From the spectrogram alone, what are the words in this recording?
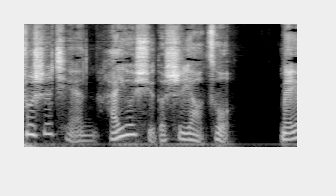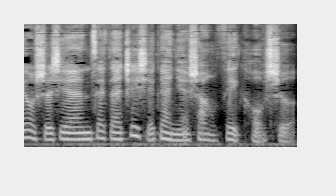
出师前还有许多事要做，没有时间再在这些概念上费口舌。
